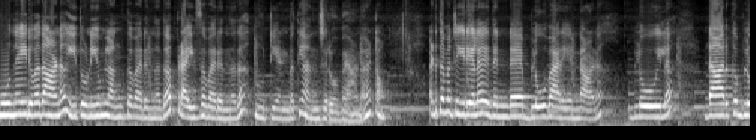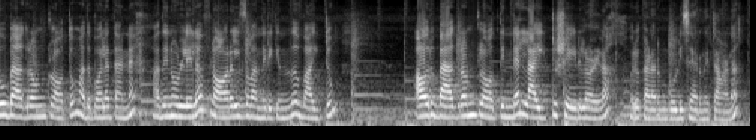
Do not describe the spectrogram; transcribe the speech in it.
മൂന്ന് ഇരുപതാണ് ഈ തുണിയും ലെങ്ത് വരുന്നത്. പ്രൈസ് വരുന്നത് നൂറ്റി എൺപത്തി അഞ്ച് രൂപയാണ് കേട്ടോ. അടുത്ത മെറ്റീരിയൽ ഇതിന്റെ ബ്ലൂ വാരിയന്റ് ആണ്. ബ്ലൂവിൽ ഡാർക്ക് ബ്ലൂ ബാക്ക്ഗ്രൗണ്ട് ക്ലോത്തും അതുപോലെ തന്നെ അതിനുള്ളിൽ ഫ്ലോറൽസ് വന്നിരിക്കുന്നത് വൈറ്റും ആ ഒരു ബാക്ക്ഗ്രൗണ്ട് ക്ലോത്തിന്റെ ലൈറ്റ് ഷെയ്ഡിലുള്ള ഒരു കളറും കൂടി ചേർന്നിട്ടാണ്.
